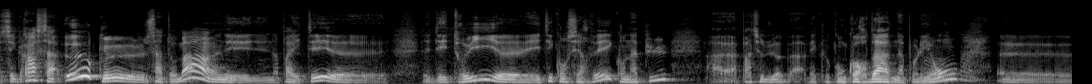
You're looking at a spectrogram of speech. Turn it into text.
C'est grâce à eux que saint Thomas n'a pas été euh, détruit, euh, été conservé, qu'on a pu à partir du, avec le concordat de Napoléon, euh,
